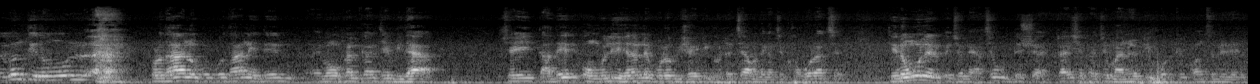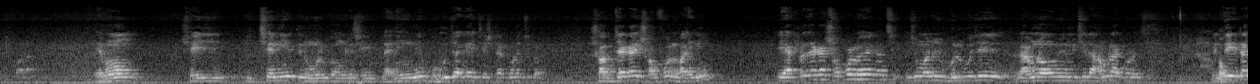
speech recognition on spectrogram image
দেখুন তৃণমূল প্রধান উপপ্রধান এদের এবং ওখানকার যে বিধায়ক সেই তাদের অঙ্গুলি হেরালে পুরো বিষয়টি ঘটেছে আমাদের কাছে খবর আছে। তৃণমূলের পেছনে আছে উদ্দেশ্য একটাই সেটা হচ্ছে মাইনরিটি ভোটকে কনসলিডেট করা। এবং সেই ইচ্ছে নিয়ে তৃণমূল কংগ্রেস এই প্ল্যানিং নিয়ে বহু জায়গায় চেষ্টা করেছিল। সব জায়গায় সফল হয়নি। এই একটা জায়গায় সফল হয়ে গেছে। কিছু মানুষ ভুল বুঝে রামনবমীর মিছিলে হামলা করেছে। কিন্তু এটা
